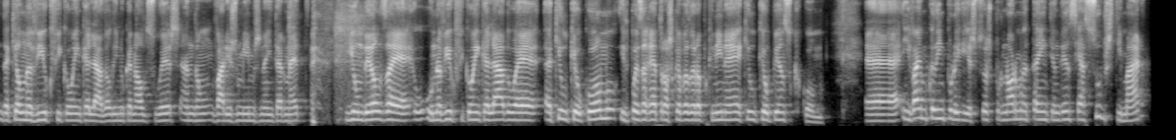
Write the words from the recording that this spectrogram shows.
daquele navio que ficou encalhado ali no canal de Suez, andam vários memes na internet e um deles é o, o navio que ficou encalhado é aquilo que eu como e depois a retroescavadora pequenina é aquilo que eu penso que como. Uh, e vai um bocadinho por aí. As pessoas, por norma, têm tendência a subestimar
